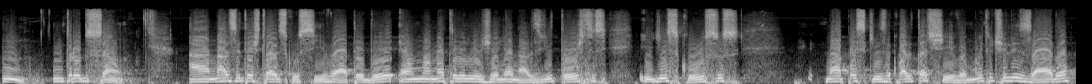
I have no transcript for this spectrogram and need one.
1. Um, introdução. A análise textual discursiva, ATD, é uma metodologia de análise de textos e discursos na pesquisa qualitativa, muito utilizada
